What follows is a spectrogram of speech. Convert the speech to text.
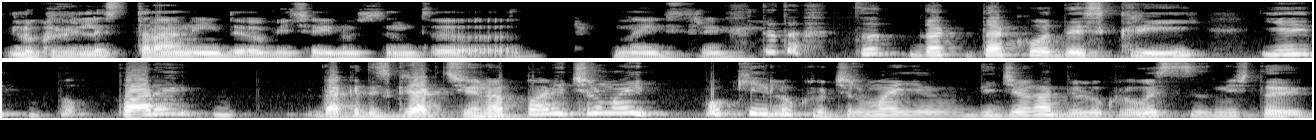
lucrurile stranii de obicei nu sunt uh, mainstream. Da, da, da, dacă, dacă o descrii, e, pare, dacă descrii acțiunea, pare cel mai ok lucru, cel mai uh, digerabil lucru. Sunt niște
